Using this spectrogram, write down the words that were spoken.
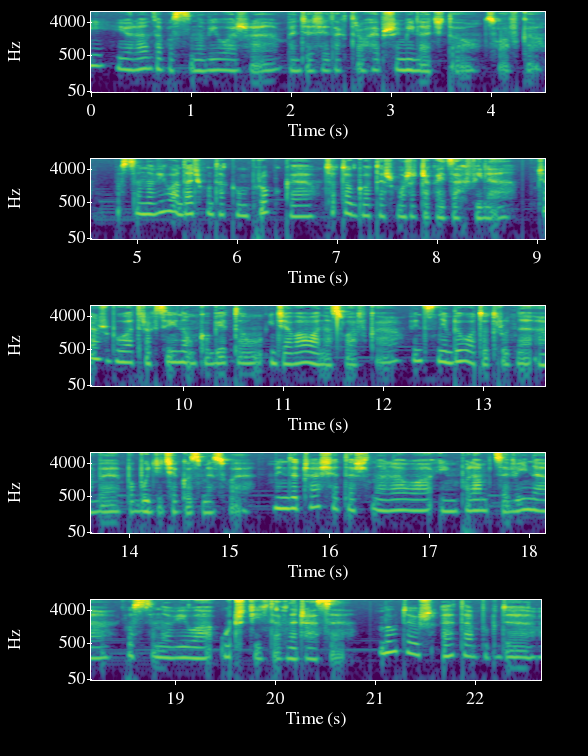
i Jolanta postanowiła, że będzie się tak trochę przymilać do Sławka. Postanowiła dać mu taką próbkę, co to go też może czekać za chwilę. Wciąż była atrakcyjną kobietą i działała na Sławka, więc nie było to trudne, aby pobudzić jego zmysły. W międzyczasie też nalała im po lampce wina i postanowiła uczcić dawne czasy. Był to już etap, gdy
